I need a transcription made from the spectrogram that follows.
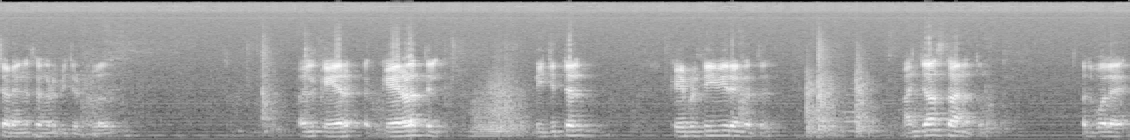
ചടങ്ങ് സംഘടിപ്പിച്ചിട്ടുള്ളത്. അതിൽ കേര- കേരളത്തിൽ ഡിജിറ്റൽ കേബിൾ ടി വി രംഗത്ത് അഞ്ചാം സ്ഥാനത്തും അതുപോലെ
